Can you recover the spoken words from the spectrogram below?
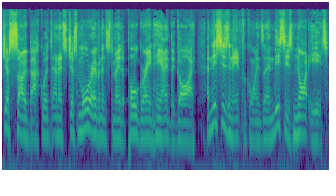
just so backwards, and it's just more evidence to me that Paul Green he ain't the guy, and this isn't it for Queensland. This is not it.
